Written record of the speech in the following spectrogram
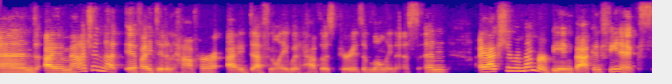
And I imagine that if I didn't have her, I definitely would have those periods of loneliness. And I actually remember being back in Phoenix.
